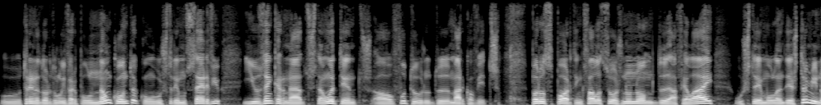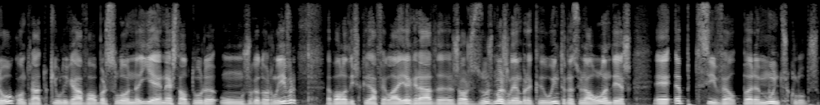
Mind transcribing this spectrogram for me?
O treinador do Liverpool não conta com o extremo sérvio e os encarnados estão atentos ao futuro de Markovic. Para o Sporting, fala-se hoje no nome de Afelai. O extremo holandês terminou o contrato que o ligava ao Barcelona e é, nesta altura, um jogador livre. A bola diz que Afelai agrada a Jorge Jesus, mas lembra que o internacional holandês é apetecível para muitos clubes.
